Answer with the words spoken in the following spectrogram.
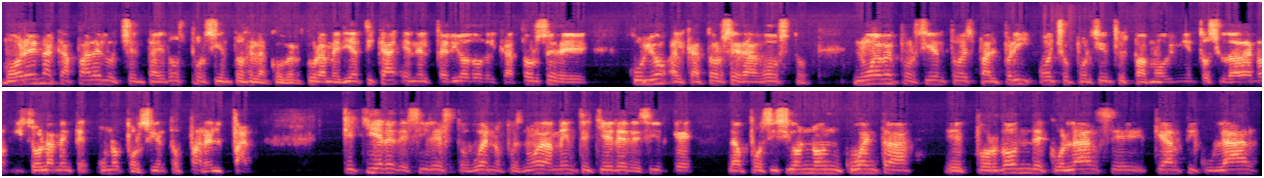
Morena acapara el 82% de la cobertura mediática en el periodo del 14 de julio al 14 de agosto. 9% es para el PRI, 8% es para Movimiento Ciudadano y solamente 1% para el PAN. ¿Qué quiere decir esto? Bueno, pues nuevamente quiere decir que la oposición no encuentra eh, por dónde colarse, qué articular,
